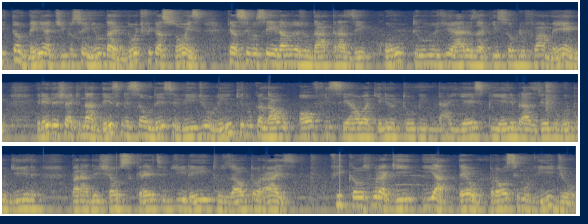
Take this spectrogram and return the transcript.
e também ative o sininho das notificações, que assim você irá nos ajudar a trazer conteúdos diários aqui sobre o Flamengo. Irei deixar aqui na descrição desse vídeo o link do canal oficial aqui no YouTube da ESPN Brasil do Grupo Disney para deixar os créditos direitos autorais. Ficamos por aqui e até o próximo vídeo.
